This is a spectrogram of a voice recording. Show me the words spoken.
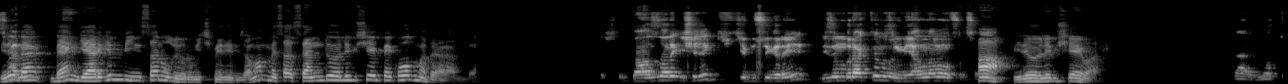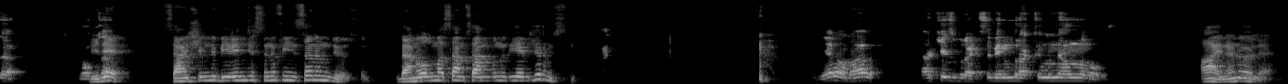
Bir de ben ben gergin bir insan oluyorum içmediğim zaman. Mesela sende öyle bir şey pek olmadı herhalde. işte bazıları içecek ki bu sigarayı bizim bıraktığımızın bir anlamı olsun. Selo. Ha bir de öyle bir şey var. Yani nokta. Nokta. Bir de sen şimdi birinci sınıf insanım diyorsun. Ben olmasam sen bunu diyebilir misin? Diyemem abi. Herkes bıraksa benim bıraktığımın ne anlamı olur? Aynen öyle.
